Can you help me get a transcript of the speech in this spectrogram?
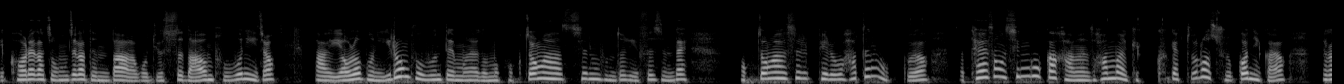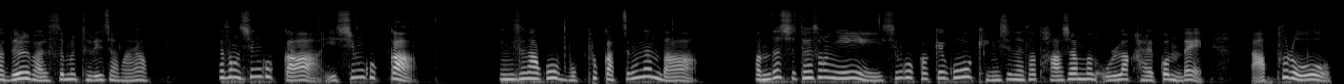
이 거래가 정지가 된다라고 뉴스 나온 부분이죠. 자, 여러분 이런 부분 때문에 너무 걱정하시는 분들이 있으신데 걱정하실 필요 하등 없고요. 자, 태성 신고가 가면서 한번 이렇게 크게 뚫어줄 거니까요. 제가 늘 말씀을 드리잖아요. 태성 신고가 이 신고가 갱신하고 목표가 찍는다. 반드시 태성이 이 신고가 깨고 갱신해서 다시 한번 올라갈 건데 앞으로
